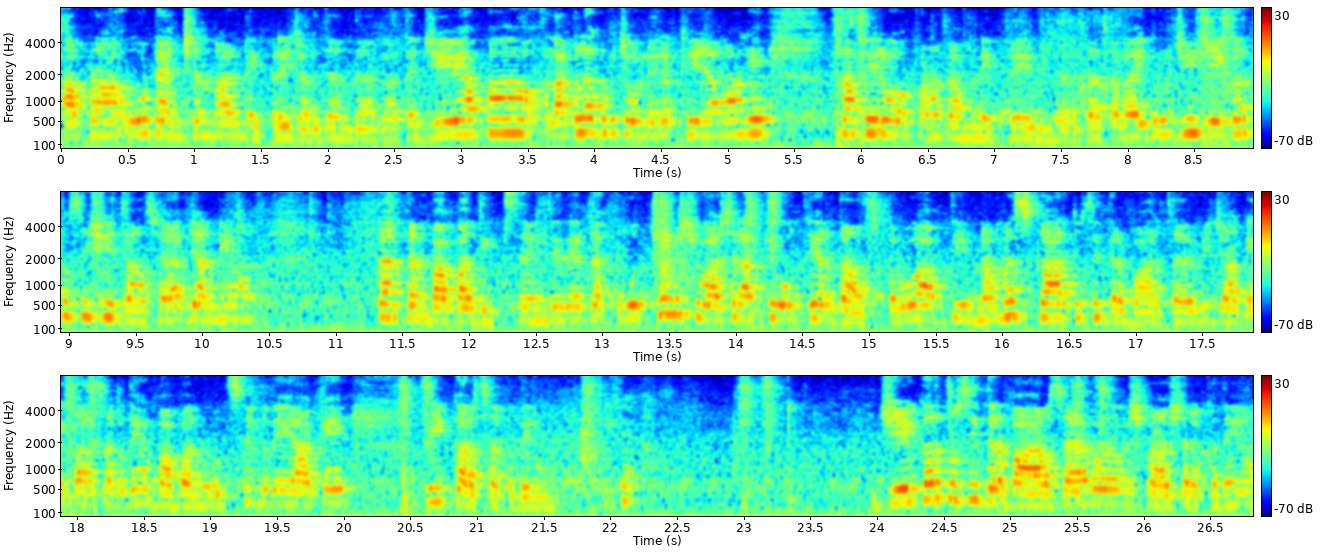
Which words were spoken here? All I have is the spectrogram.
ਆਪਣਾ ਉਹ ਟੈਨਸ਼ਨ ਨਾਲ ਨੇਪਰੇ ਚੜ ਜਾਂਦਾ ਹੈਗਾ। ਤੇ ਜੇ ਆਪਾਂ ਅਲੱਗ-ਅਲੱਗ ਵਿਚੋਲੇ ਰੱਖੇ ਜਾਵਾਂਗੇ, ਤਾਂ ਫਿਰ ਉਹ ਆਪਣਾ ਕੰਮ ਨੇਪਰੇ ਨਹੀਂ ਚੜਦਾ ਤਾਂ ਵਾਹਿਗੁਰੂ ਜੀ, ਜੇਕਰ ਤੁਸੀਂ ਸ਼ਹੀਦਾਂ ਸਾਹਿਬ ਜਾਂਦੇ ਹੋ ਧੰਨ ਧੰਨ ਬਾਬਾ ਦੀਪ ਸਿੰਘ ਜੀ ਦੇ, ਤਾਂ ਉੱਥੇ ਵਿਸ਼ਵਾਸ ਰੱਖ ਕੇ ਉੱਥੇ ਅਰਦਾਸ ਕਰੋ ਆਪਦੀ। ਨਮਸਕਾਰ ਤੁਸੀਂ ਦਰਬਾਰ ਸਾਹਿਬ ਵੀ ਜਾ ਕੇ ਕਰ ਸਕਦੇ ਹੋ, ਬਾਬਾ ਨੋਦ ਸਿੰਘ ਦੇ ਆ ਕੇ ਵੀ ਕਰ ਸਕਦੇ ਹੋ, ਠੀਕ ਹੈ? ਜੇਕਰ ਤੁਸੀਂ ਦਰਬਾਰ ਸਾਹਿਬ ਵਿਸ਼ਵਾਸ ਰੱਖਦੇ ਹੋ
